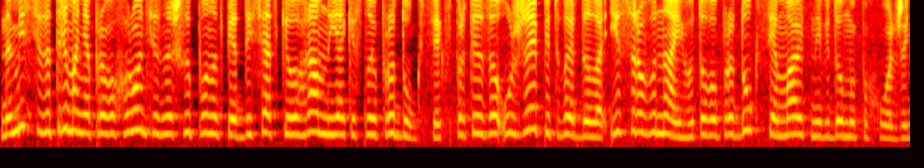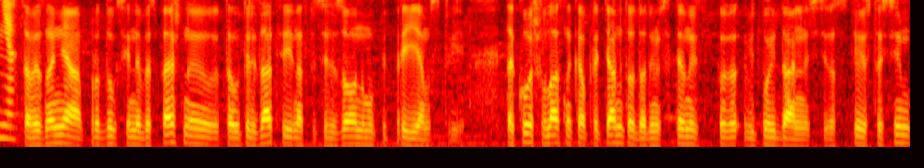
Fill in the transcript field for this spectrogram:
На місці затримання правоохоронці знайшли понад 50 кілограм неякісної продукції. Експертиза уже підтвердила, і сировина, і готова продукція мають невідоме походження. та визнання продукції небезпечною та утилізації на спеціалізованому підприємстві. Також власника притягнуто до адміністративної відповідальності за статтею 107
